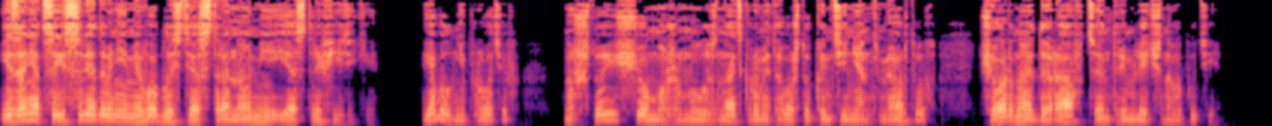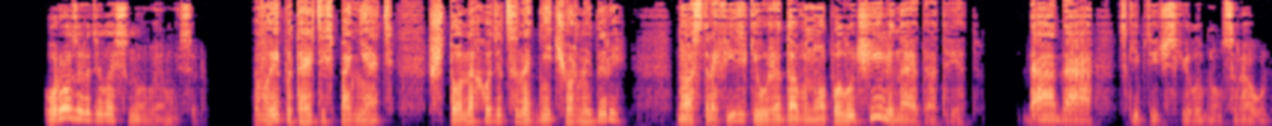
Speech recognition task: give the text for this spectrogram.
и заняться исследованиями в области астрономии и астрофизики. Я был не против, но что еще можем мы узнать, кроме того, что континент мертвых — черная дыра в центре Млечного Пути? У Розы родилась новая мысль. Вы пытаетесь понять, что находится на дне черной дыры, но астрофизики уже давно получили на это ответ. «Да, — скептически улыбнулся Рауль.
